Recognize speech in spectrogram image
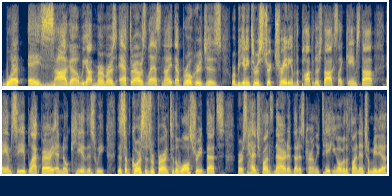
What a saga. We got murmurs after hours last night that brokerages were beginning to restrict trading of the popular stocks like GameStop, AMC, BlackBerry, and Nokia this week. This, of course, is referring to the Wall Street bets versus hedge funds narrative that is currently taking over the financial media.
